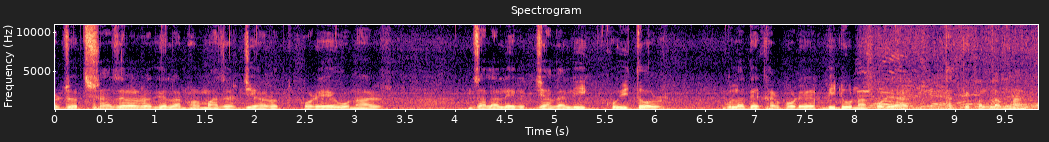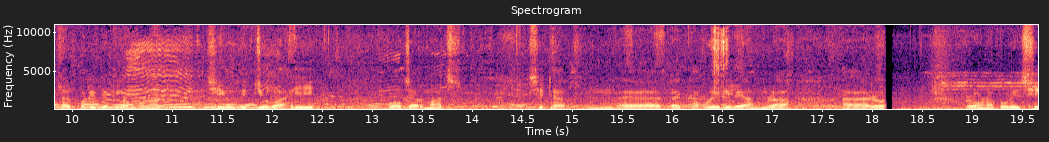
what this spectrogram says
হজরত শাহজালাল রাদিয়াল্লাহুর মাজার জিয়ারত পরে ওনার জালালের জালালি কৈতরগুলা দেখার পরে ভিডিও না করে আর থাকতে পারলাম না। তারপরে দেখলাম ওনার সেই ঐতিহ্যবাহী গজার মাছ। সেটা দেখা হয়ে গেলে আমরা রওনা করেছি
